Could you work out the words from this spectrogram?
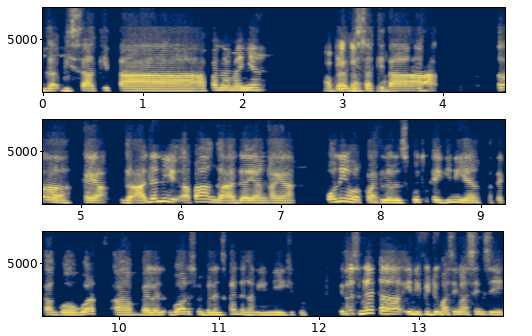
nggak uh, bisa kita apa namanya nggak bisa kita uh, kayak nggak ada nih apa nggak ada yang kayak oh nih work life balance gue tuh kayak gini ya ketika gue work uh, balance gue harus membalancekan dengan ini gitu. Itu sebenarnya ke individu masing-masing sih.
